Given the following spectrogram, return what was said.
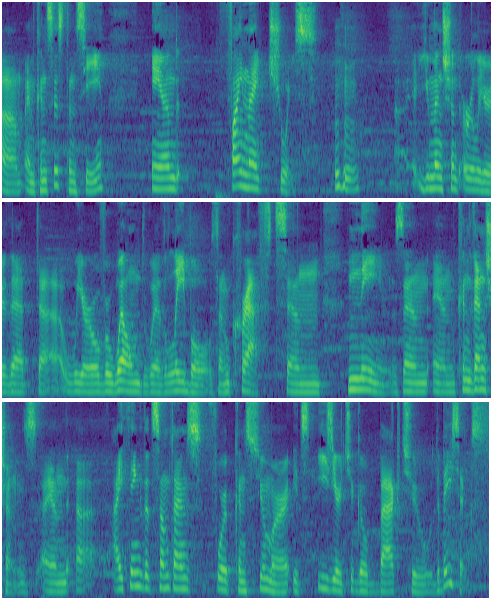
um, and consistency, and finite choice. Uh, you mentioned earlier that uh, we are overwhelmed with labels and crafts and names and, and conventions. And uh, I think that sometimes for a consumer, it's easier to go back to the basics.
